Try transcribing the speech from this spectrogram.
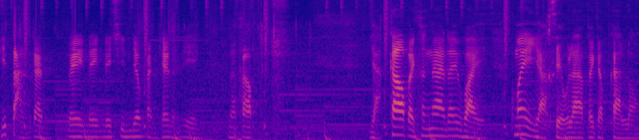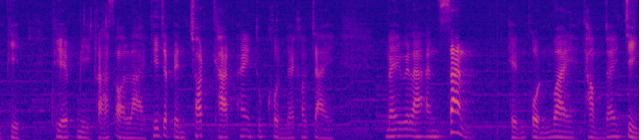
ที่ต่างกันในในในชิ้นเดียวกันแค่นั้นเองนะครับ อยากก้าวไปข้างหน้าได้ไว ไม่อยากเสียเวลาไปกับการลองผิด PF มีคลาสออนไลน์ที่จะเป็นช็อตคัทให้ทุกคนได้เข้าใจ ในเวลาอันสั้นเห็นผลไวทำได้จริง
